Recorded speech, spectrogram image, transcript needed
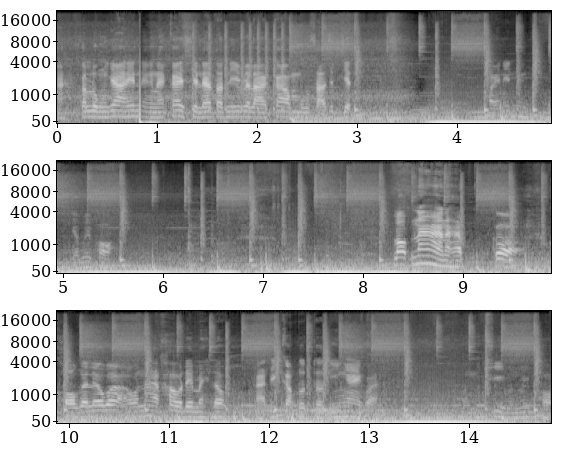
อะก็ลงยากนิดนึงนะ ใกล้เสร็จแล้วตอนนี้เวลา9โมง37 รอบหน้านะครับ ก็ขอกันแล้วว่าเอาหน้าเข้าได้ไหมเราหาที่กลับรถตัวนี้ง่ายกว่ามันที่มันไม่พอ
